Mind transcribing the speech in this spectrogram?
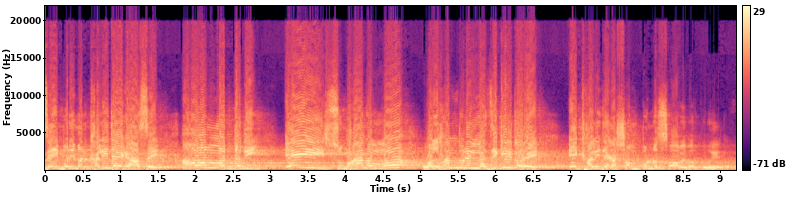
যেই পরিমাণ খালি জায়গা আছে, আমার উম্মত যদি এই সুবহান আল্লাহ আলহামদুলিল্লাহ জিকির করে, এই খালি জায়গা সম্পূর্ণ সবে ভরপুর হয়ে যাবে।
